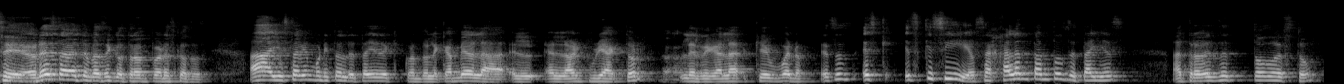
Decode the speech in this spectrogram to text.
Sí, honestamente me has encontrado peores cosas. Ah, y está bien bonito el detalle de que cuando le cambia la- el, el Arc Reactor, le regala, que bueno, eso es, es, que, es que sí, o sea, jalan tantos detalles a través de todo esto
